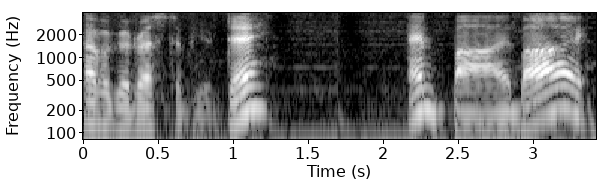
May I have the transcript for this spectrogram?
Have a good rest of your day. And bye-bye.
